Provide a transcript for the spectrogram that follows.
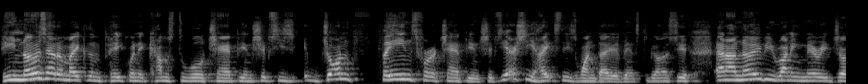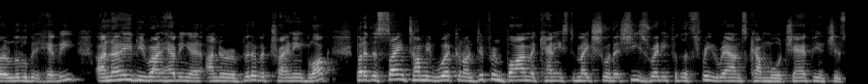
He knows how to make them peak when it comes to world championships. He's John fiends for a championships. He actually hates these one day events, to be honest with you. And I know he'd be running Mary Jo a little bit heavy. I know he'd be running having a, under a bit of a training block, but at the same time, he's working on different biomechanics to make sure that she's ready for the three rounds come world championships.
